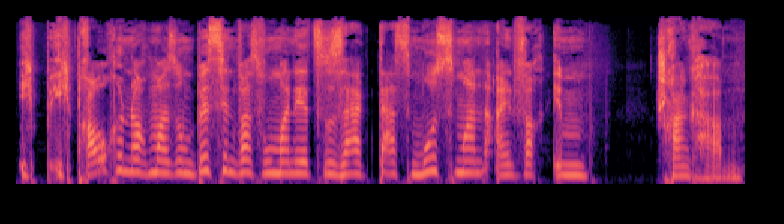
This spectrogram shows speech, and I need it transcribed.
ich, ich brauche noch mal so ein bisschen was, wo man jetzt so sagt, das muss man einfach im Schrank haben.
